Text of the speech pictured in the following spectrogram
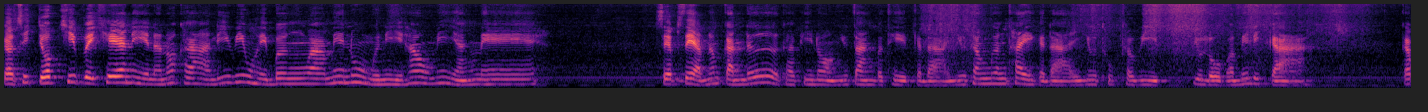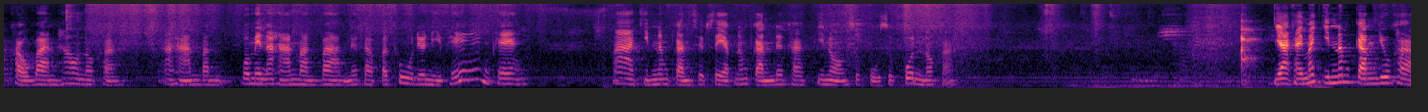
ก็สิจบคลิปไว้แค่นี้นะเนาะค่ะ รีวิวให้เบิงว่าเมนูมือนี้เฮามีหยังแน่แซ่บๆน้ำกันเด้อค่ะ พี่น้องอยู่ต่างประเทศก็ได้ อยู่ทั้งเมืองไทยก็ได้ อยู่ทุกทวีปยุโรปอเมริกา กับเขาบานเฮาเนาะค่ะ อาหารบานบ่แม่นอาหารบานบานเด้อค่ะปลาทูเดี๋ยวนี้แพงแพงมากินน้ำกันแซ่บๆน้ำกันเด้อค่ะ พี่น้องสุขุสุขคนเนาะค่ะ อยากให้มากินน้ำกันอยู่ค่ะ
